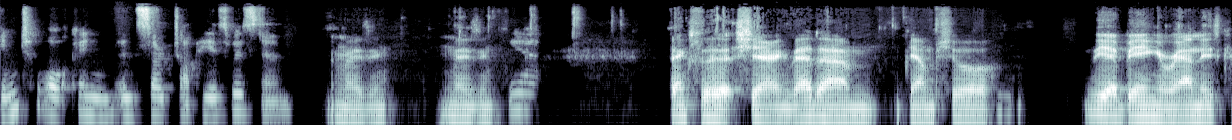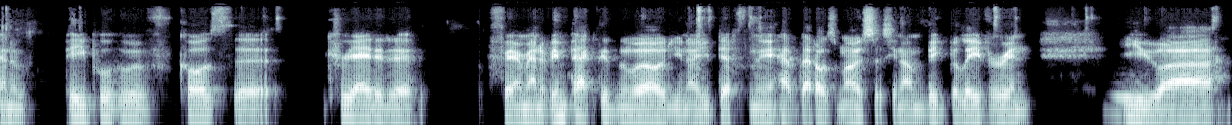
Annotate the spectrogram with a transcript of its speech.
him talk and, and soaked up his wisdom Amazing. Amazing. Yeah. Thanks for sharing that. Um, yeah, I'm sure. Yeah, being around these kind of people who have caused the created a fair amount of impact in the world. You know, you definitely have that osmosis. You know, I'm a big believer in you are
